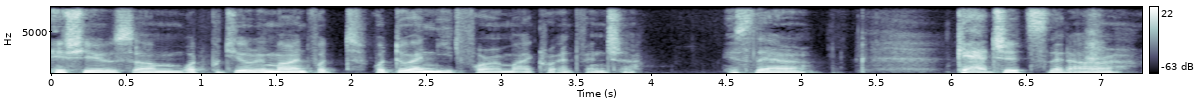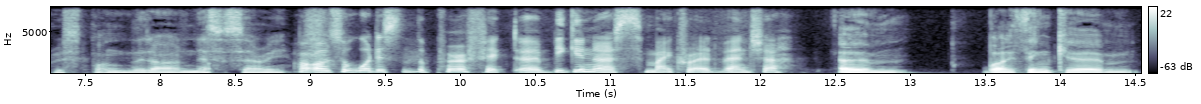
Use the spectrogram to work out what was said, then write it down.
issues, um, what would you remind? What what do I need for a micro adventure? Is there gadgets that are respond that are necessary? Or also, what is the perfect uh, beginner's micro adventure? Um, well, I think um,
